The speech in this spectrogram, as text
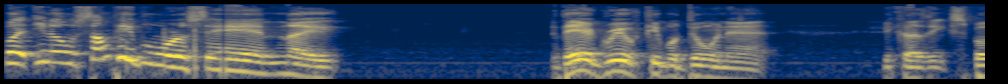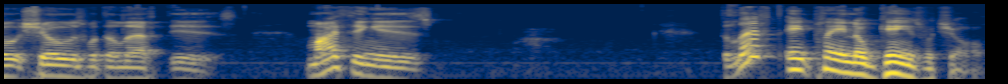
But you know, some people were saying like they agree with people doing that because it expose shows what the left is. My thing is the left ain't playing no games with y'all,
